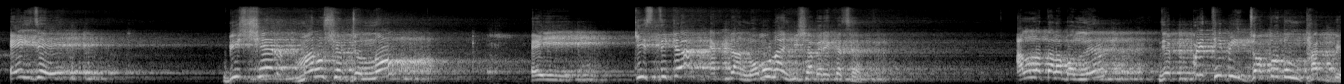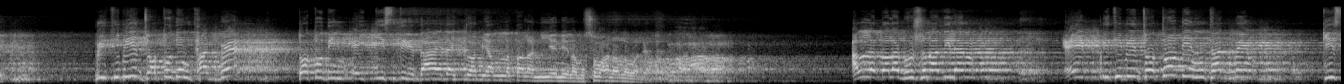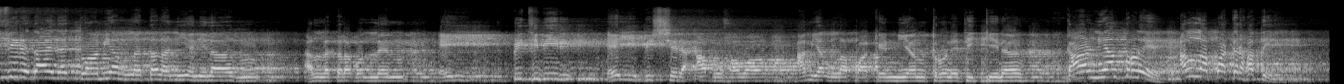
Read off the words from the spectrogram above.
এই যে বিশ্বের মানুষের জন্য এই কিস্তিটা একটা নমুনা হিসাবে রেখেছেন। আল্লাহ তালা বললেন যে পৃথিবী যতদিন থাকবে, পৃথিবী যতদিন থাকবে, ততদিন এই কিস্তির দায় দায়িত্ব আমি আল্লাহ তালা নিয়ে নিলাম সোহান আল্লাহ বলেন। আল্লাহ তালা ঘোষণা দিলেন, এই পৃথিবী যতদিন থাকবে, কিস্তির দায় দায়িত্ব আমি আল্লাহ তালা নিয়ে নিলাম। আল্লাহ তালা বললেন, এই পৃথিবীর, এই বিশ্বের আবহাওয়া আমি আল্লাহ পাকের নিয়ন্ত্রণে ঠিক কিনা? কার নিয়ন্ত্রণে? আল্লাহ পাকের হাতে।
